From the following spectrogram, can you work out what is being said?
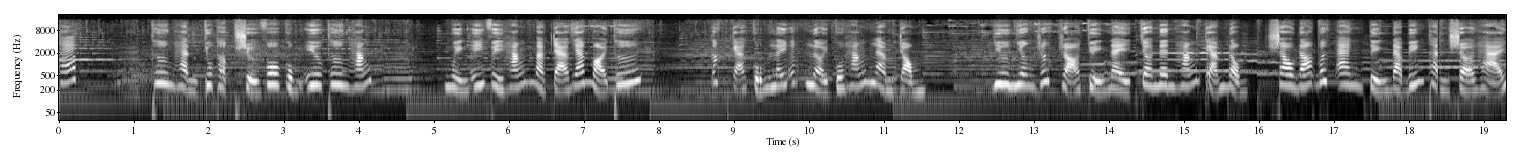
thác. Thương Hành Chu thật sự vô cùng yêu thương hắn. Nguyện ý vì hắn mà trả giá mọi thứ. Tất cả cũng lấy ích lợi của hắn làm trọng. Dư nhân rất rõ chuyện này cho nên hắn cảm động Sau đó bất an tiện đã biến thành sợ hãi.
